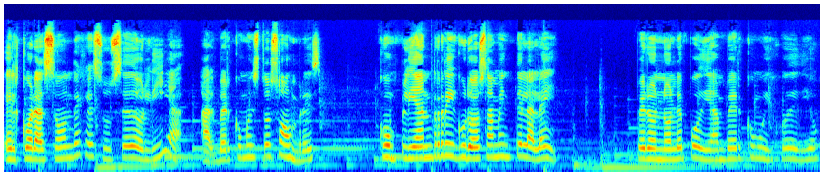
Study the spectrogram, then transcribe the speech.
El corazón de Jesús se dolía al ver cómo estos hombres cumplían rigurosamente la ley, pero no le podían ver como hijo de Dios.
